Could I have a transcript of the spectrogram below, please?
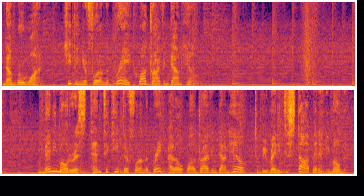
Number 1. Keeping your foot on the brake while driving downhill. Many motorists tend to keep their foot on the brake pedal while driving downhill to be ready to stop at any moment.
